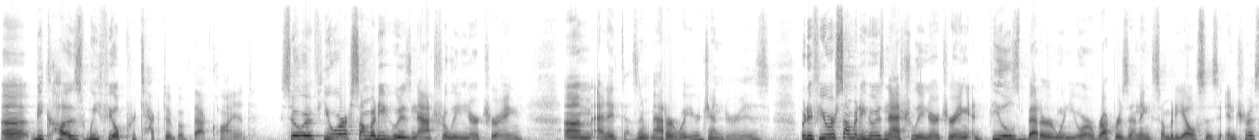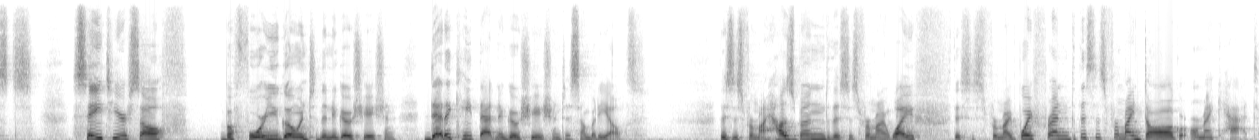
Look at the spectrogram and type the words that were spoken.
uh, because we feel protective of that client. So if you are somebody who is naturally nurturing, um, and it doesn't matter what your gender is, but if you are somebody who is naturally nurturing and feels better when you are representing somebody else's interests, say to yourself before you go into the negotiation, dedicate that negotiation to somebody else. This is for my husband, this is for my wife, this is for my boyfriend, this is for my dog or my cat.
